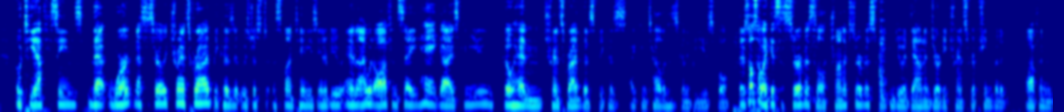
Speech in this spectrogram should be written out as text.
OTF scenes that weren't necessarily transcribed because it was just a spontaneous interview. And I would often say, hey guys, can you go ahead and transcribe this because I can tell this is going to be useful. There's also, I guess, a service, an electronic service where you can do a down and dirty transcription, but it often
